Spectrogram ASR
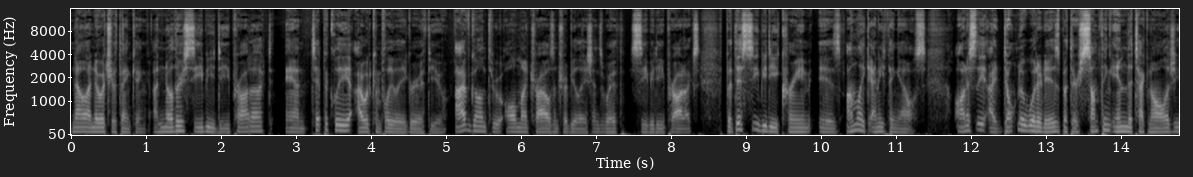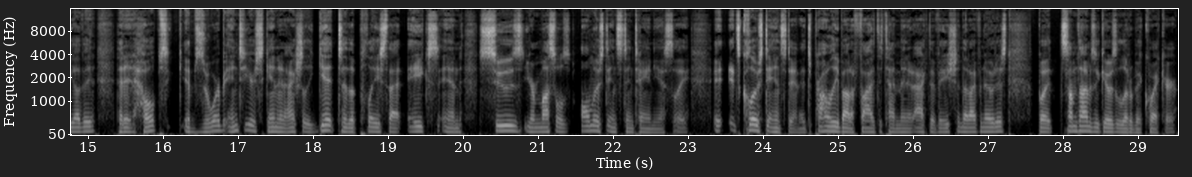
Now, I know what you're thinking another CBD product, and typically I would completely agree with you. I've gone through all my trials and tribulations with CBD products, but this CBD cream is unlike anything else. Honestly, I don't know what it is, but there's something in the technology of it that it helps absorb into your skin and actually get to the place that aches and soothes your muscles almost instantaneously. It, it's close to instant. It's probably about a five to 10 minute activation that I've noticed, but sometimes it goes a little bit quicker.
